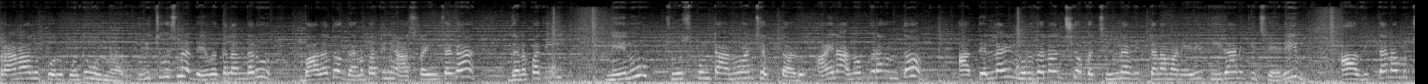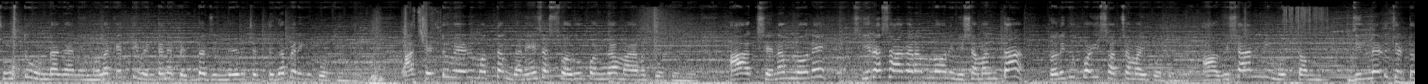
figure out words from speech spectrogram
ప్రాణాలు కోల్పోతూ ఉన్నారు. ఇది చూసిన దేవతలందరూ బాధతో గణపతిని ఆశ్రయించగా గణపతి నేను చూసుకుంటాను అని చెప్తాడు. ఆయన అనుగ్రహంతో ఆ తెల్లని మురుగలోంచి ఒక చిన్న విత్తనం అనేది తీరానికి చేరి ఆ విత్తనము చూస్తూ ఉండగానే మొలకెత్తి వెంటనే పెద్ద జిల్లేడు చెట్టుగా పెరిగిపోతుంది. ఆ చెట్టు వేరు మొత్తం గణేశ స్వరూపంగా మారిపోతుంది ఆ క్షణంలోనే క్షీరసాగరంలోని విషమంతా తొలగిపోయి స్వచ్ఛమైపోతుంది. ఆ విషాన్ని మొత్తం జిల్లేడు చెట్టు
